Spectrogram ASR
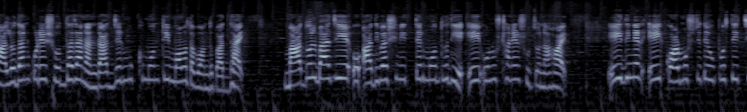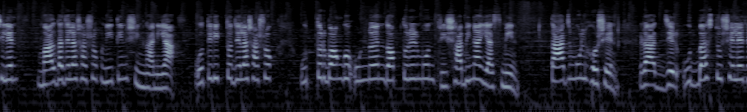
মাল্যদান করে শ্রদ্ধা জানান রাজ্যের মুখ্যমন্ত্রী মমতা বন্দ্যোপাধ্যায়। মাদল বাজিয়ে ও আদিবাসী নৃত্যের মধ্য দিয়ে এই অনুষ্ঠানের সূচনা হয়। এই দিনের এই কর্মসূচিতে উপস্থিত ছিলেন মালদা জেলা শাসক নিতিন সিংহানিয়া অতিরিক্ত জেলা শাসক, উত্তরবঙ্গ উন্নয়ন দপ্তরের মন্ত্রী সাবিনা ইয়াসমিন, তাজমুল হোসেন, রাজ্যের উদ্বাস্তু সেলের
